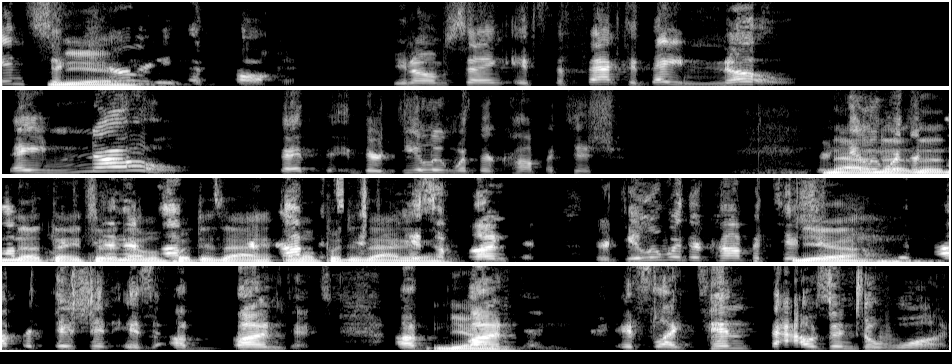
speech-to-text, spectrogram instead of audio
insecurity that's talking. You know what I'm saying? It's the fact that they know, they know that they're dealing with their competition. They're Now, another, another thing too. And I'm gonna put this out. I'm gonna put this out here. Abundant. They're dealing with their competition. Yeah, The competition is abundant. Abundant. It's like 10,000 to 1.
